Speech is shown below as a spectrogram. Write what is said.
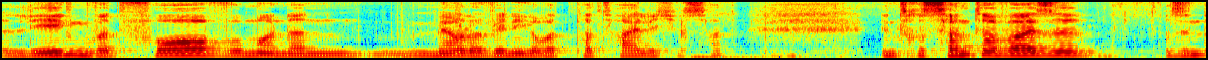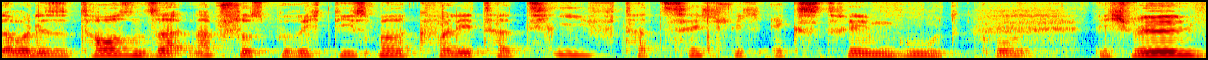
legen was vor, wo man dann mehr oder weniger was Parteiliches hat. Interessanterweise sind aber diese 1000 Seiten Abschlussbericht diesmal qualitativ tatsächlich extrem gut. Ich will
